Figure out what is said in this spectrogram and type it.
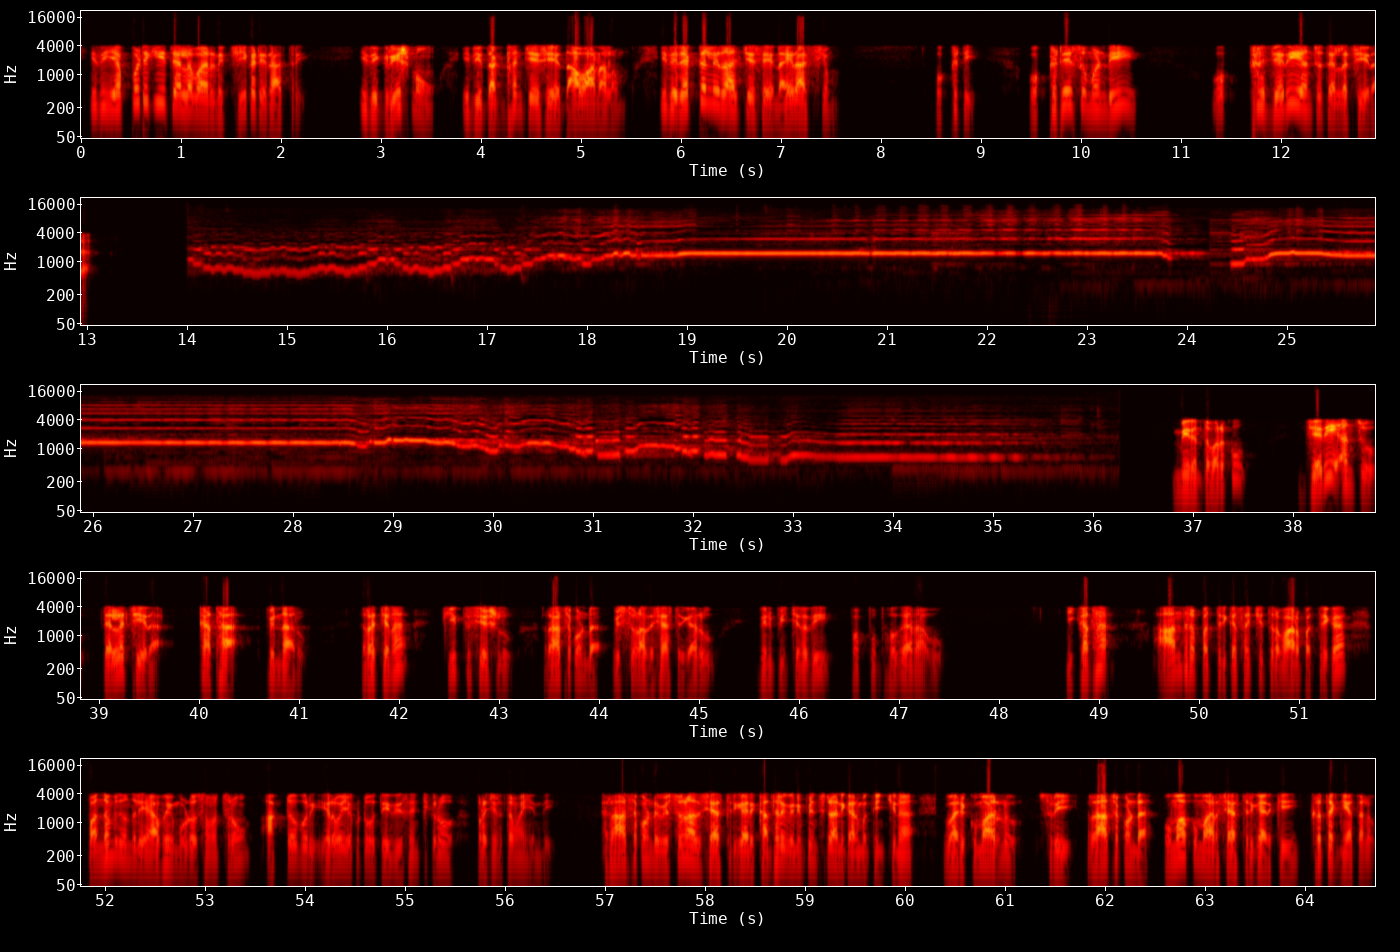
ఇది ఎప్పటికీ తెల్లవారిని చీకటి రాత్రి. ఇది గ్రీష్మం ఇది దగ్ధం చేసే దావానలం ఇది రెక్కల్ని రాల్చేసే నైరాస్యం ఒక్కటి ఒక్కటే సుమండి ఒక్క జరీ అంచు తెల్లచీర మీరింతవరకు జరి అంచు తెల్లచీర కథ విన్నారు. రచన కీర్తిశేషులు రాచకొండ విశ్వనాథ శాస్త్రి గారు వినిపించినది పప్పు భోగారావు. ఈ కథ ఆంధ్రపత్రిక సచిత్ర వారపత్రిక పంతొమ్మిది వందల యాభై మూడో సంవత్సరం అక్టోబర్ ఇరవై ఒకటో తేదీ సంచికలో ప్రచురితమైంది. రాచకొండ విశ్వనాథ శాస్త్రి గారి కథలు వినిపించడానికి అనుమతించిన వారి కుమారులు శ్రీ రాచకొండ ఉమాకుమార శాస్త్రి గారికి కృతజ్ఞతలు.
